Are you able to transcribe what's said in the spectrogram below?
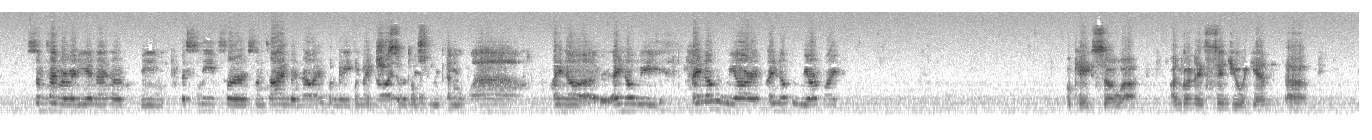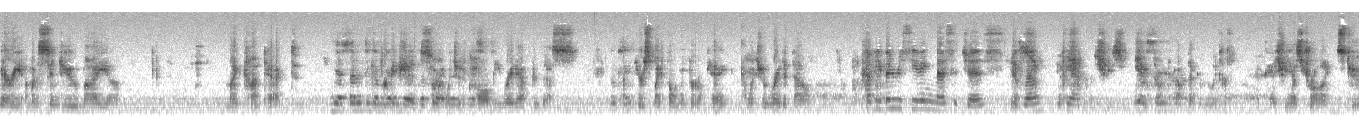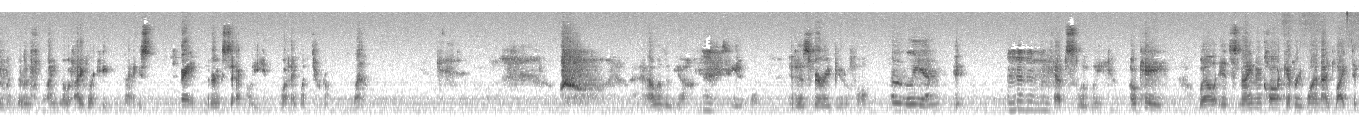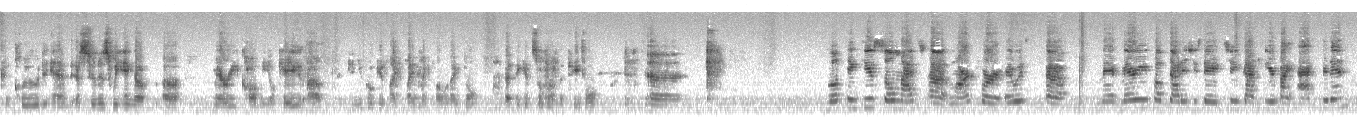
some time already, and I have been asleep for some time, but now I'm awake and I know I have a mission with you. Oh wow. I know, uh, I know we, I know who we are. I know who we are, Mike. Okay, so uh, I'm going to send you again, uh, Mary. I'm going to send you my um, my contact Yes, I don't think I'm getting information. the, the So I want you to call message. me right after this. Okay. Here's my phone number. Okay, want you to write it down. Have you been receiving messages Yes. as well? Yes, Yeah. she's she Yes, I talked about that earlier, and she has drawings too, and they're I know I recognize Right. they're exactly what I went through. Wow. Hallelujah. It's beautiful. It is very beautiful. Hallelujah. Absolutely. Okay. Well, it's nine o'clock, everyone. I'd like to conclude, and as soon as we hang up, uh, Mary, call me. Okay. Um, can you go get my find my phone? I don't. I think it's over on the table. Uh, Well, thank you so much, uh, Mark, for it was uh, Ma- Mary popped out and she said she got here by accident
